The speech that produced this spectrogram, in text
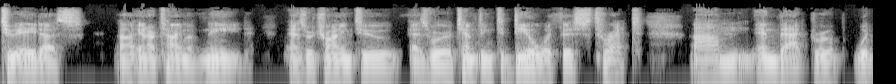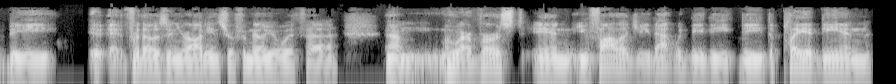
to aid us uh, in our time of need as we're trying to as we're attempting to deal with this threat. Um, and that group would be for those in your audience who are familiar with uh, um, who are versed in ufology that would be the the the pleiadian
